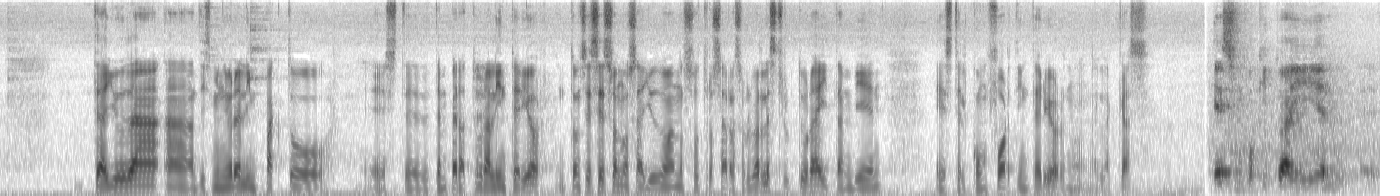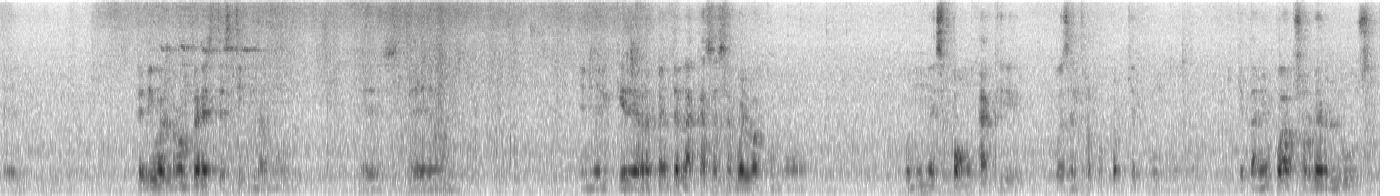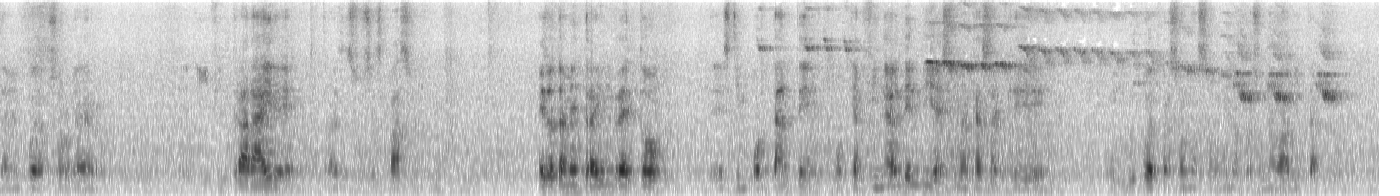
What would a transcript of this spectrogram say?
te ayuda a disminuir el impacto este, de temperatura al interior. Entonces eso nos ayudó a nosotros a resolver la estructura y también este, el confort interior ¿no? de la casa. Es un poquito ahí el, te digo, el romper este estigma, ¿no? este, en el que de repente la casa se vuelva como, como una esponja que puedes entrar por cualquier punto y que también puede absorber luz y también puede absorber eh, y filtrar aire a través de sus espacios. Eso también trae un reto este, importante porque al final del día es una casa que un grupo de personas o una persona va a habitar.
